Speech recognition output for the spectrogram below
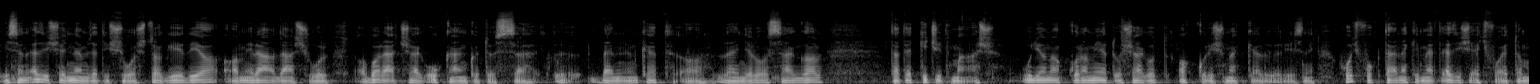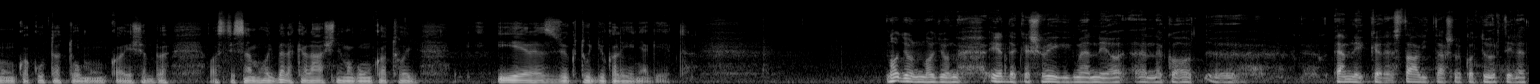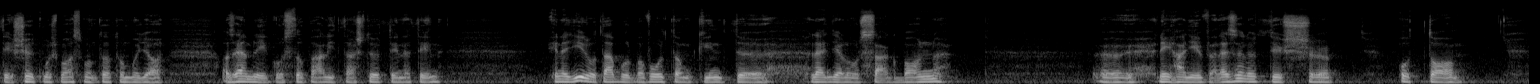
hiszen ez is egy nemzeti sors tragédia, ami ráadásul a barátság okán köt össze bennünket a Lengyelországgal, tehát egy kicsit más. Ugyanakkor a méltóságot akkor is meg kell őrizni. Hogy fogtál neki, mert ez is egyfajta munka, kutató munka, és ebbe azt hiszem, hogy bele kell ásni magunkat, hogy érezzük, tudjuk a lényegét. Nagyon-nagyon érdekes végigmenni a, ennek a emlékkereszt állításnak a történetén, sőt most már azt mondhatom, hogy a, az emlékosztop állítás történetén. Én egy írótáborban voltam kint Lengyelországban néhány évvel ezelőtt, és ott a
